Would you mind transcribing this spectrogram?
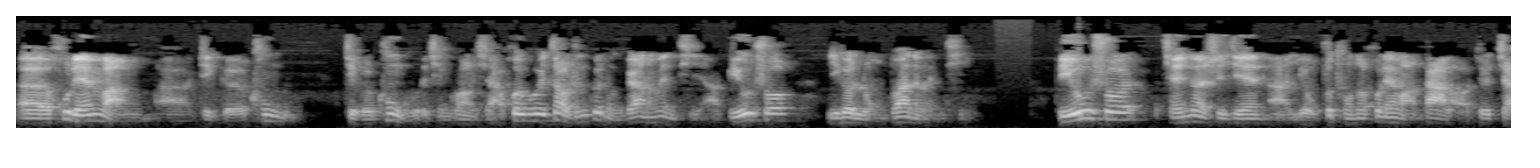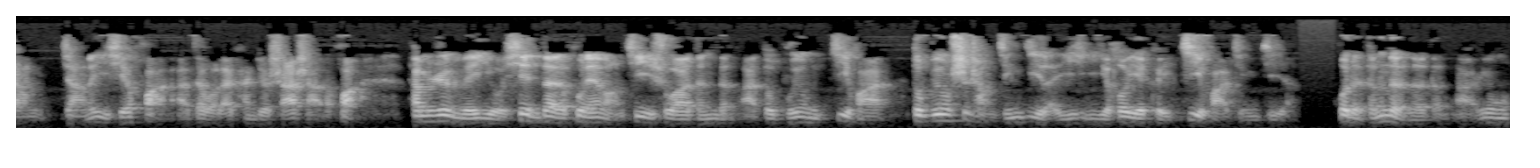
呃，互联网啊，这个控这个控股的情况下，会不会造成各种各样的问题啊？比如说一个垄断的问题，比如说前一段时间啊，有不同的互联网大佬就讲讲了一些话啊，在我来看就傻傻的话，他们认为有现在的互联网技术啊等等啊，都不用计划，都不用市场经济了，以以后也可以计划经济啊，或者等等等等啊，用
